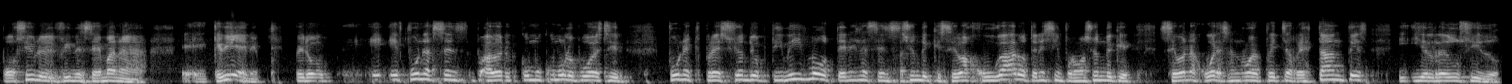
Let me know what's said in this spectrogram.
posible el fin de semana eh, que viene. Pero eh, eh, fue una a ver, ¿cómo, ¿cómo lo puedo decir? ¿Fue una expresión de optimismo tenés la sensación de que se va a jugar o tenés información de que se van a jugar esas nueve fechas restantes y, el reducido?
